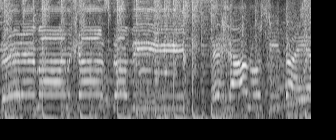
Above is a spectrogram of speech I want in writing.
זה למענך אז תבין. איך המושיט היה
